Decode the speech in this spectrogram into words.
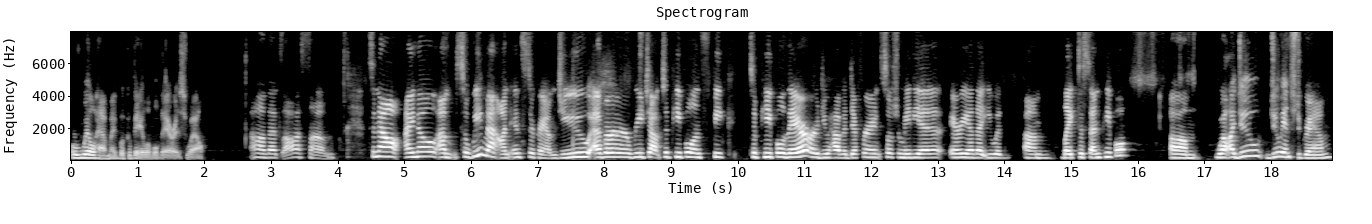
or will have my book available there as well. Oh, that's awesome. So now I know, um, so we met on Instagram. Do you ever reach out to people and speak to people there, or do you have a different social media area that you would um, like to send people? Um, well, I do do Instagram,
